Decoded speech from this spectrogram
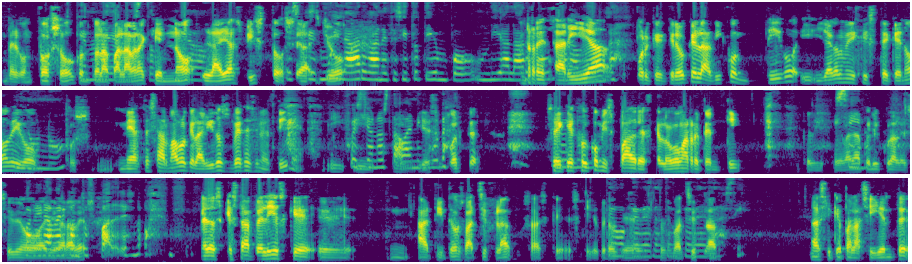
vergonzoso, con no toda la palabra, visto, que no la hayas visto. O Es sea, que es yo muy larga, necesito tiempo, un día largo. para rezaría, porque creo que la vi contigo y ya que me dijiste que no, digo, No, no. pues me haces alma porque la vi dos veces en el cine. Y, Pues yo no estaba en ninguna. Sé que no. con mis padres, que luego me arrepentí. Que dije, Sí, vaya película les he ido a a ver a con ver. tus padres, ¿no? Pero es que esta peli es que eh, a ti te os va a chiflar. O sea, es que, es que yo creo Tengo que, que verla, os va a chiflar. verla, sí. Así que para la siguiente,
